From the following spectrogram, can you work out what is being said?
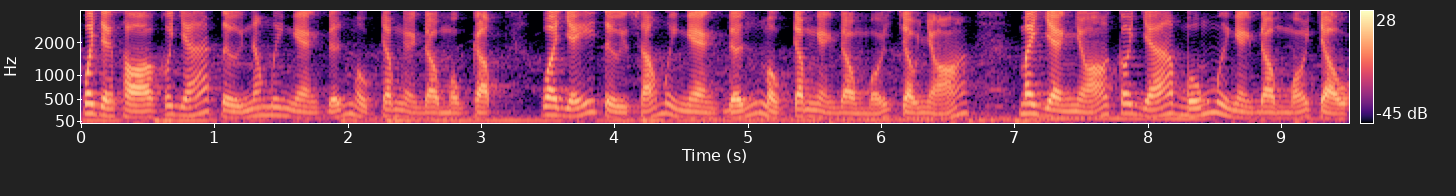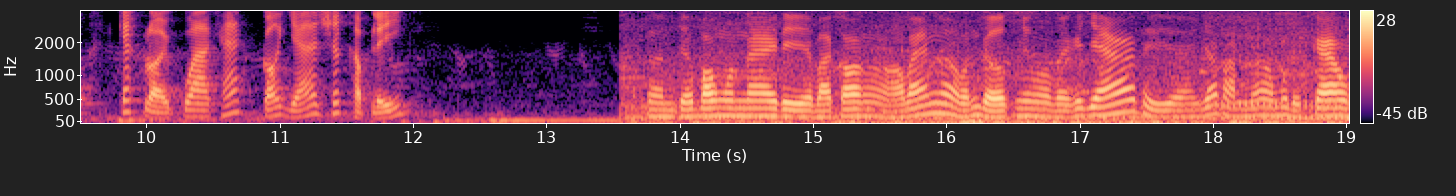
Qua dạng thọ có giá từ 50.000 đến 100.000 đồng một cặp, qua giấy từ 60.000 đến 100.000 đồng mỗi chậu nhỏ. Mai vàng nhỏ có giá 40.000 đồng mỗi chậu, các loại qua khác có giá rất hợp lý. Tình chợ bông hôm nay thì bà con họ bán vẫn được nhưng mà về cái giá thì giá thành nó không có được cao.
